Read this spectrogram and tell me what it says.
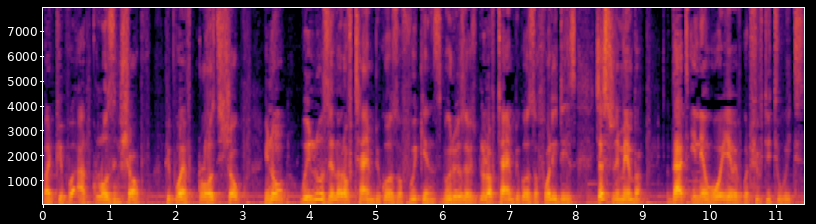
but people are closing shop. People have closed shop you know, we lose a lot of time because of weekends. We lose a lot of time because of holidays. Just remember that in a whole year we've got 52 weeks.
